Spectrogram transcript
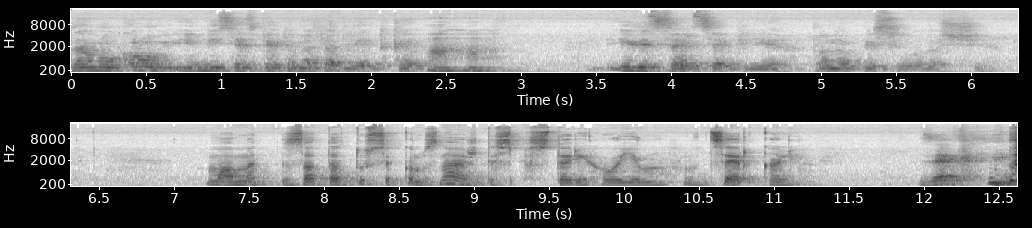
дамо кров і місяць питиме таблетки. Угу. І від серця п'є, понаписувала ще. Мама за татусиком, знаєш, де спостерігаємо? В дзеркалі. Зеркало.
